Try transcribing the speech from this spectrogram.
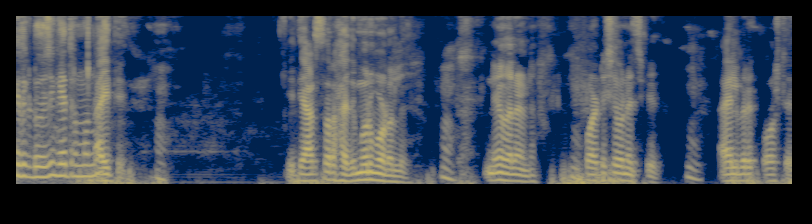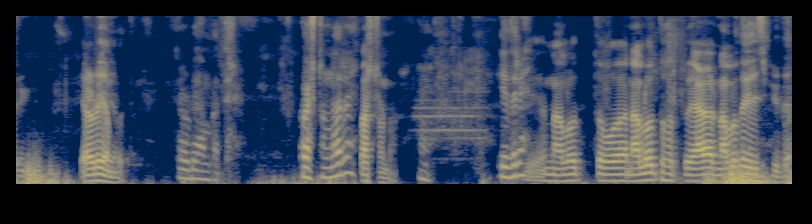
ಇದಕ್ಕೆ ಡೋಸಿಂಗ್ ಐತ್ರಿ ಮುಂದೆ? ಐತಿ. ಇದು ಎರಡು ಸಾವಿರ ಹದಿಮೂರು ಮಾಡಲ್ ಇದೆ. New Holland forty seven H P ಇದು. ಆಯಿಲ್ ಬ್ರೇಕ್ ಪವರ್ ಸ್ಟೇರಿಂಗ್ ಎರಡು ಎಂಬತ್ತು. ಎರಡು ಎಂಬತ್ತು ರೀ. ಫಸ್ಟ್ ಓನರ್ ರೀ? ಫಸ್ಟ್ ಓನರ್ ಇದು ರೀ ಇದು ನಲ್ವತ್ತು ನಲ್ವತ್ತು ಹತ್ತು ಎರಡು ನಲ್ವತ್ತೈದು ಎಚ್ ಪಿ ಇದೆ.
